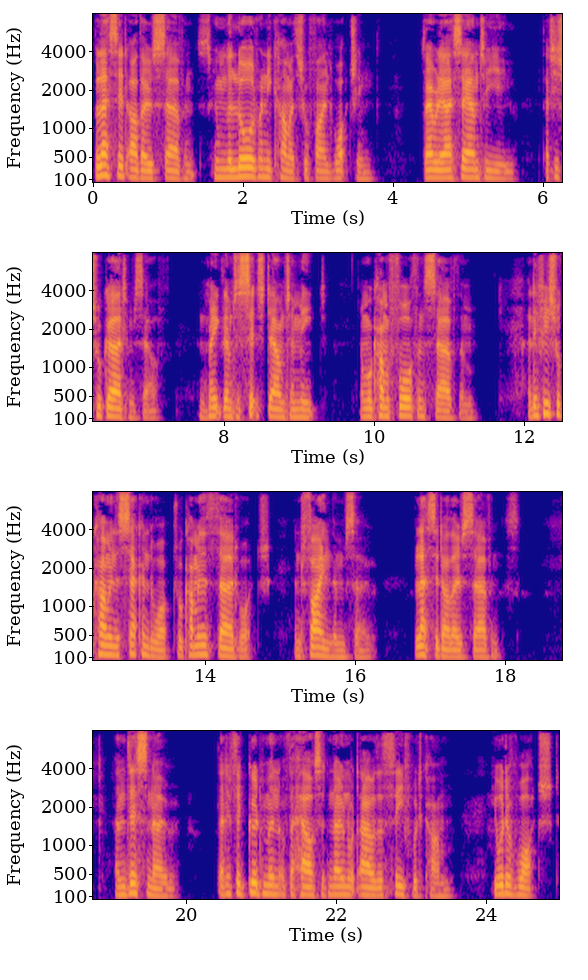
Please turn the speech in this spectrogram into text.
Blessed are those servants, whom the Lord when he cometh shall find watching. Verily I say unto you, that he shall gird himself, and make them to sit down to meat, and will come forth and serve them. And if he shall come in the second watch, or come in the third watch, and find them so. Blessed are those servants. And this know, that if the goodman of the house had known what hour the thief would come, he would have watched,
